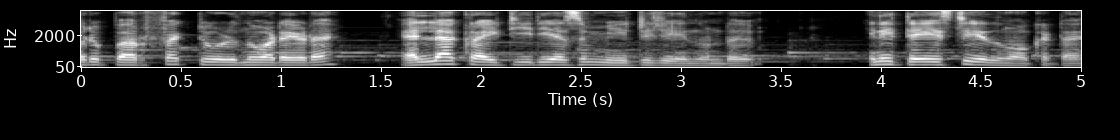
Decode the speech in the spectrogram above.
ഒരു പെർഫെക്റ്റ് ഉഴുന്നുവടയുടെ എല്ലാ ക്രൈറ്റീരിയസും മീറ്റ് ചെയ്യുന്നുണ്ട്. ഇനി ടേസ്റ്റ് ചെയ്ത് നോക്കട്ടെ.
